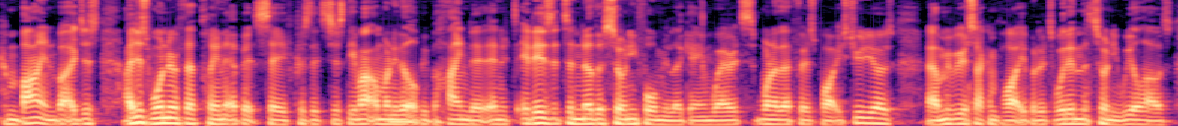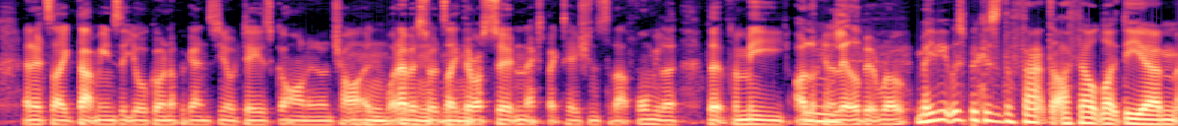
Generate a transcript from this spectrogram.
combine. But I just I just wonder if they're playing it a bit safe because it's just the amount of money that'll be behind it, and it, it is it's another Sony formula game where it's one of their first party studios, uh, maybe a second party, but it's within the Sony wheelhouse, and it's like that means that you're going up against you know Days Gone and Uncharted and whatever. So it's like there are certain expectations to that formula that for me are looking a little bit rogue. Maybe it was because of the fact that I felt like the um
